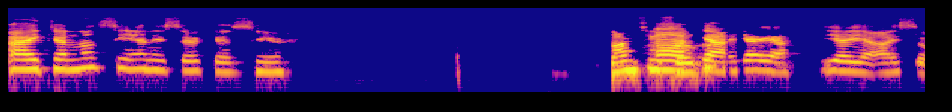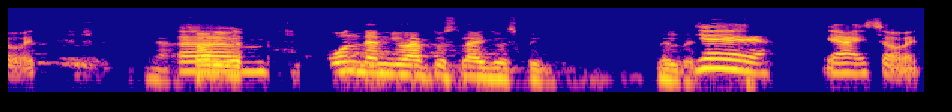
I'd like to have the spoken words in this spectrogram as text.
I cannot see any circles here. Can't see uh, circles? Yeah, yeah, yeah. Yeah, yeah, I saw it. Yeah. Sorry, Um, phone, then you have to slide your screen a little bit. yeah, yeah, yeah. Yeah, I saw it.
